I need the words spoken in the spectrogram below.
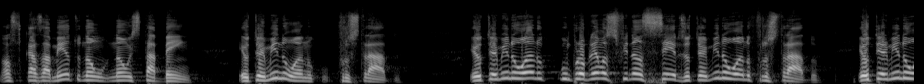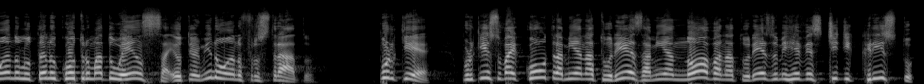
Nosso casamento não, não está bem. Eu termino o ano frustrado. Eu termino o ano com problemas financeiros, eu termino o ano frustrado. Eu termino o ano lutando contra uma doença, eu termino o ano frustrado. Por quê? Porque isso vai contra a minha natureza, a minha nova natureza, eu me revesti de Cristo.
